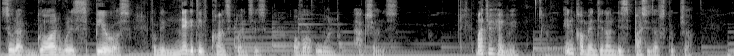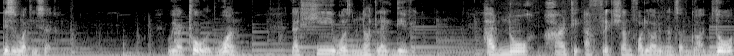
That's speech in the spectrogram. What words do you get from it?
so that God will spare us from the negative consequences of our own actions. Matthew Henry in commenting on this passage of Scripture, this is what he said. We are told, one, that he was not like David, had no hearty affliction for the ordinance of God, though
